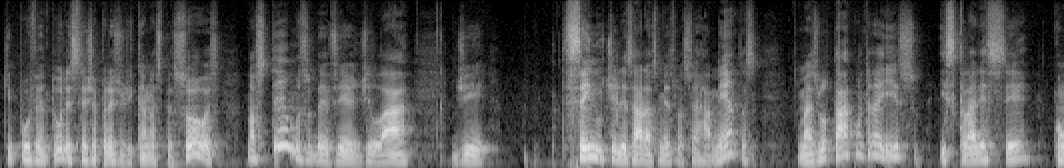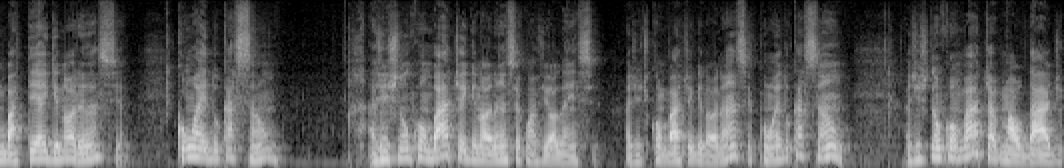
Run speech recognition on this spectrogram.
que porventura esteja prejudicando as pessoas, nós temos o dever de ir lá, de, sem utilizar as mesmas ferramentas, mas lutar contra isso, esclarecer, combater a ignorância com a educação. A gente não combate a ignorância com a violência, a gente combate a ignorância com a educação. A gente não combate a maldade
